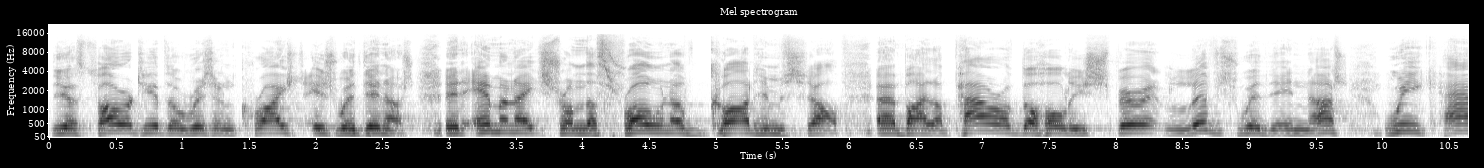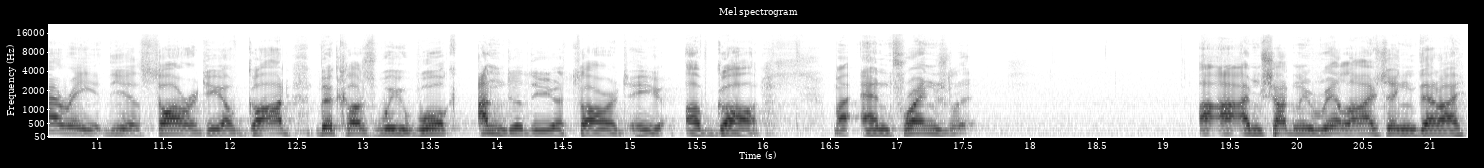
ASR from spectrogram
The authority of the risen Christ is within us. It emanates from the throne of God Himself. And by the power of the Holy Spirit lives within us. We carry the authority of God because we walk under the authority of God. And friends, I, am suddenly realizing that I,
